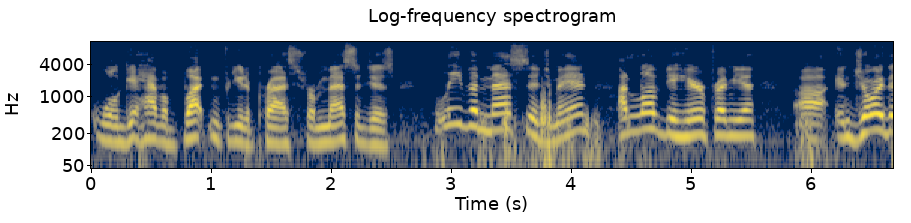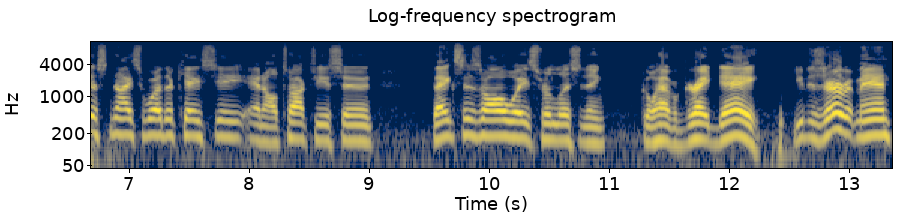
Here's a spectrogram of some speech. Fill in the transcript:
we'll get, have a button for you to press for messages. Leave a message, man. I'd love to hear from you. Uh, enjoy this nice weather, KC, and I'll talk to you soon. Thanks as always for listening. Go have a great day. You deserve it, man.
